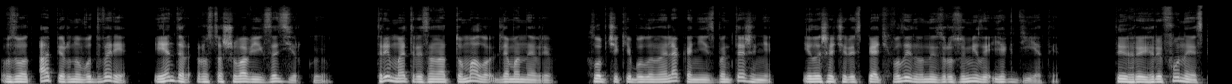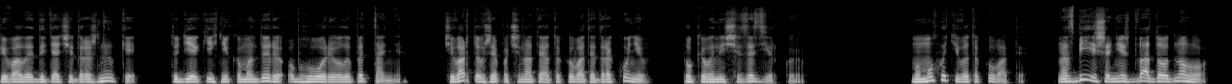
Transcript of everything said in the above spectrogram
Взвод А пірнув у двері, і Ендер розташував їх за зіркою. Три метри занадто мало для маневрів. Хлопчики були налякані і збентежені, і лише через п'ять хвилин вони зрозуміли, як діяти. Тигри й грифони співали дитячі дражнилки, тоді як їхні командири обговорювали питання чи варто вже починати атакувати драконів, поки вони ще за зіркою. Момо хотів атакувати. Нас більше, ніж два до одного.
